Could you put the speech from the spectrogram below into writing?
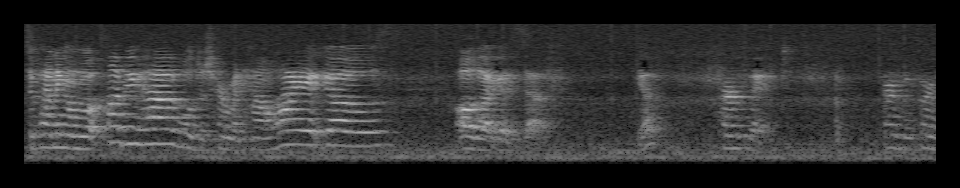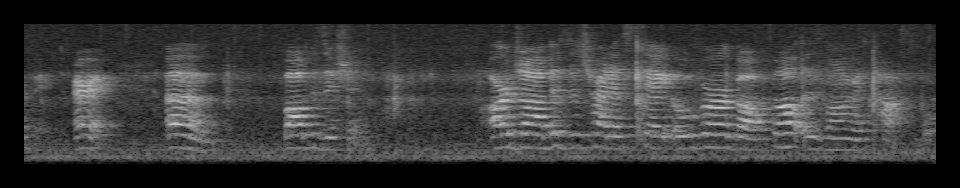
Depending on what club you have, will determine how high it goes. All that good stuff. Yep. Perfect. Perfect. Perfect. All right. Um, ball position. Our job is to try to stay over our golf ball as long as possible.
